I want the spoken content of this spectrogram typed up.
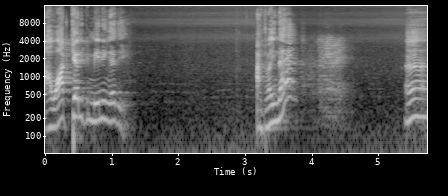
ఆ వాక్యానికి మీనింగ్ అది. అర్థమైందా? ఆ.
